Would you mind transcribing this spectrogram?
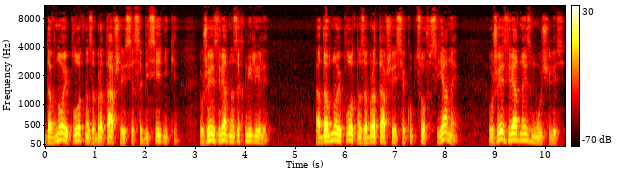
Давно и плотно забратавшиеся собеседники уже изрядно захмелели, а давно и плотно забратавшиеся купцов с Яной уже изрядно измучились,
